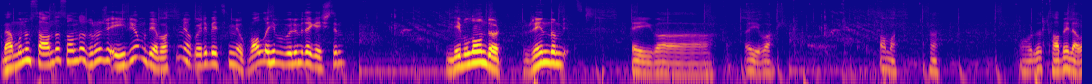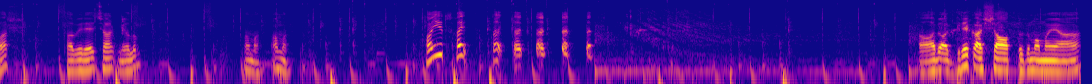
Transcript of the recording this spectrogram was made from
Ben bunun sağında sonunda durunca eğiliyor mu diye baktım. Yok öyle bir etkim yok. Vallahi bu bölümü de geçtim. Level 14. Random. Eyvah. Eyvah. Aman. Hah. Orada tabela var. Tabelaya çarpmayalım. Aman aman. Hayır. hayır, hayır, hayır, hayır, hayır. Abi direkt aşağı atladım ama ya.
